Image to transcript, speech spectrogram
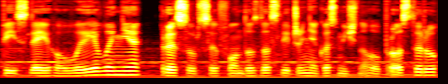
Після його виявлення ресурси фонду з дослідження космічного простору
